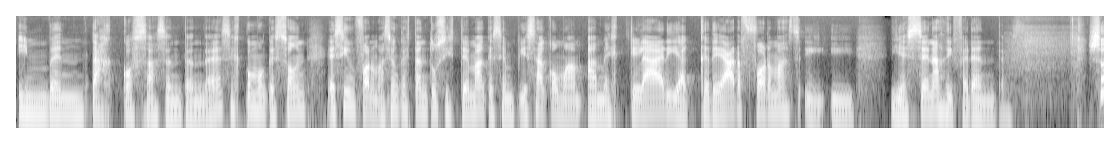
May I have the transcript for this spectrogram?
inventas cosas, ¿entendés? Es como que son, es información que está en tu sistema que se empieza como a, a mezclar y a crear formas y, y- y escenas diferentes. Yo,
